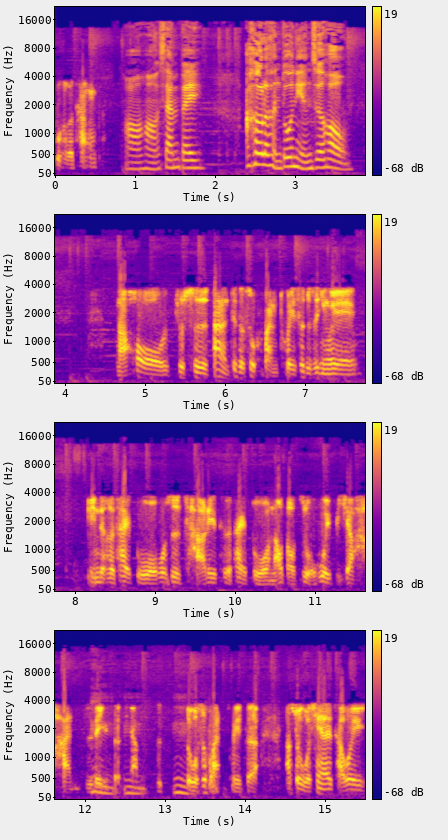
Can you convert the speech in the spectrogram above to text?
不喝糖的。好好，三杯。啊，喝了很多年之后，然后就是，当然这个是反推，是不是因为冰的喝太多，或是茶类喝太多，然后导致我胃比较寒之类的嗯这样子？嗯对，我是反推的啊，所以我现在才会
